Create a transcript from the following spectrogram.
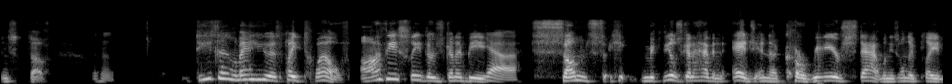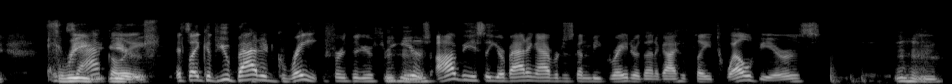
and stuff. Mhm. DJ LeMahieu has played twelve. Obviously, there's going to be Yeah. some. He, McNeil's going to have an edge in a career stat when he's only played three Exactly. years. It's like if you batted great for the, your 3 Mhm. years, obviously your batting average is going to be greater than a guy who played 12 years. Mhm.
